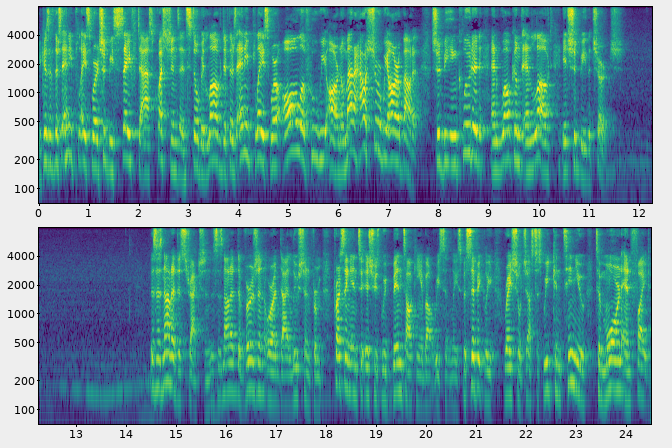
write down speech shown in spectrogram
Because if there's any place where it should be safe to ask questions and still be loved, if there's any place where all of who we are, no matter how sure we are about it, should be included and welcomed and loved, it should be the church. This is not a distraction. This is not a diversion or a dilution from pressing into issues we've been talking about recently, specifically racial justice. We continue to mourn and fight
